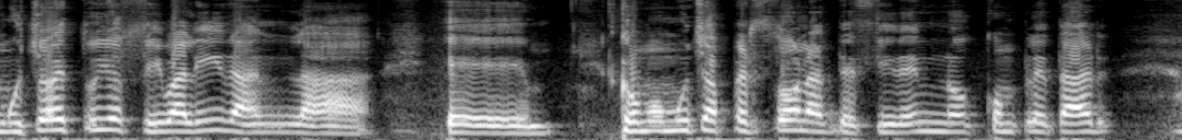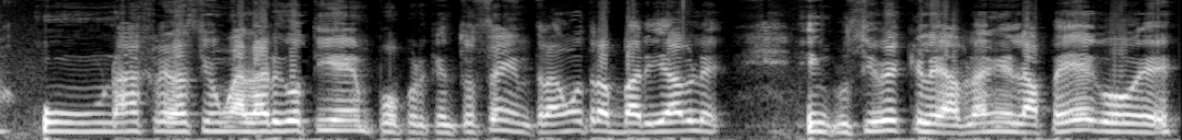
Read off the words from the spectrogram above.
muchos estudios sí validan la, eh, cómo muchas personas deciden no completar una relación a largo tiempo, porque entonces entran otras variables, inclusive que le hablan el apego, eh,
